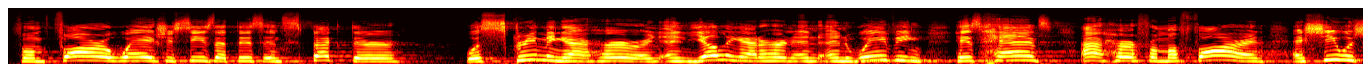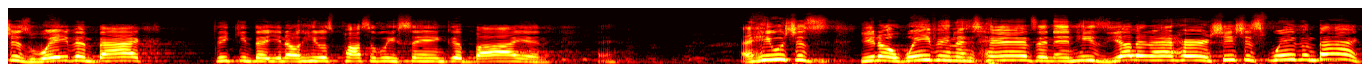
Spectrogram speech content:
from far away, she sees that this inspector was screaming at her and, and yelling at her and, and waving his hands at her from afar. And, and she was just waving back, thinking that, you know, he was possibly saying goodbye. And, and he was just, you know, waving his hands and, and he's yelling at her and she's just waving back.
